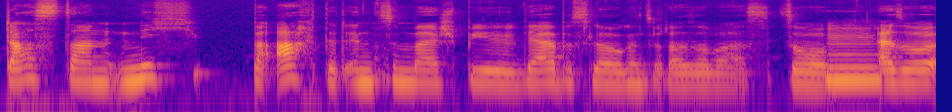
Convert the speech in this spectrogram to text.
das dann nicht beachtet in zum Beispiel Werbeslogans oder sowas. So, also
